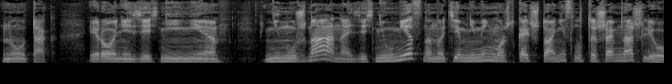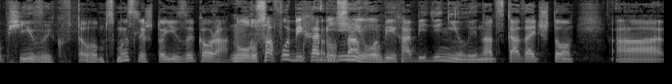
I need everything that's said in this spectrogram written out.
ну, так, ирония здесь не, не не нужна, она здесь неуместна, но тем не менее можно сказать, что они с латышами нашли общий язык, в том смысле, что язык ура. Ну, русофобия их объединила. Русофобия их объединила. И надо сказать, что а,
